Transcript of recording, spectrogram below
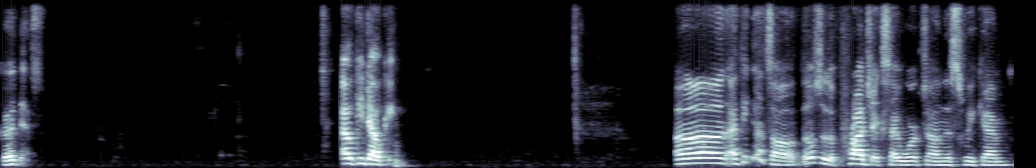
Goodness. Okie dokie. Uh, I think that's all. Those are the projects I worked on this weekend.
